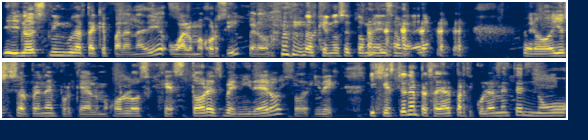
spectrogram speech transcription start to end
y no es ningún ataque para nadie, o a lo mejor sí, pero no que no se tome de esa manera. pero ellos se sorprenden porque a lo mejor los gestores venideros y, gestión empresarial particularmente no,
